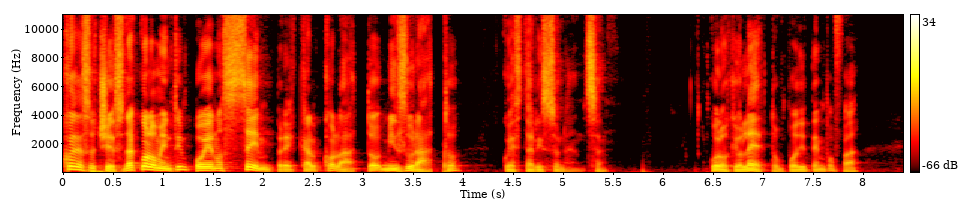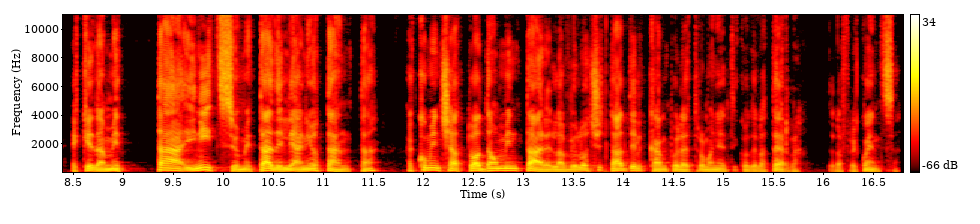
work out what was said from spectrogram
Cosa è successo? Da quel momento in poi hanno sempre calcolato, misurato questa risonanza. Quello che ho letto un po' di tempo fa è che da metà, inizio, metà degli anni 80 ha cominciato ad aumentare la velocità del campo elettromagnetico della Terra, della frequenza.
